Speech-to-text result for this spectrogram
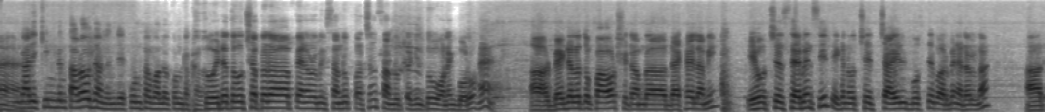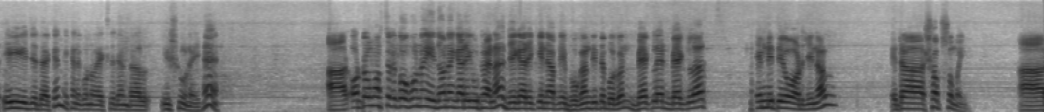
হ্যাঁ, হ্যাঁ। গাড়ি কিনবেন তারাও জানেন যে কোনটা ভালো কোনটা খারাপ। তো এটা তো হচ্ছে আপনারা প্যানোরামিক সানরুফ পাচ্ছেন। সানরুফটা কিন্তু অনেক বড় হ্যাঁ? আর ব্যাকডালা তো পাওয়ার সেটা আমরা দেখাইলামই। এ হচ্ছে সেভেন সিট এখানে হচ্ছে চাইল্ড বসতে পারবেন অ্যাডাল্ট না। আর এই যে দেখেন এখানে কোনো অ্যাক্সিডেন্টাল ইস্যু নেই হ্যাঁ? আর অটো মাস্টার কখনো এই ধরনের গাড়ি উঠায় না। যে গাড়ি কিনে আপনি ভোগান দিতে পারবেন ব্যাকলাইট ব্যাকগ্লাস এমনিতেও অরিজিনাল এটা সব সময়। আর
